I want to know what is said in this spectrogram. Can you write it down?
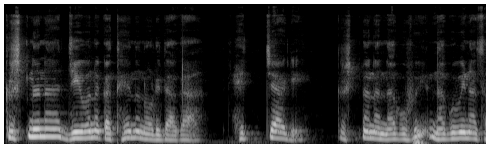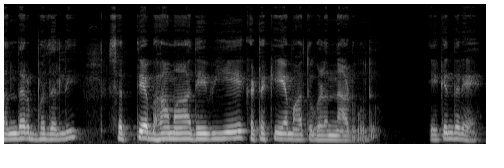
ಕೃಷ್ಣನ ಜೀವನ ಕಥೆಯನ್ನು ನೋಡಿದಾಗ ಹೆಚ್ಚಾಗಿ ಕೃಷ್ಣನ ನಗುವಿ, ನಗುವಿನ ಸಂದರ್ಭದಲ್ಲಿ ಸತ್ಯಭಾಮಾದೇವಿಯೇ ಕಟಕಿಯ ಮಾತುಗಳನ್ನಾಡುವುದು. ಏಕೆಂದರೆ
